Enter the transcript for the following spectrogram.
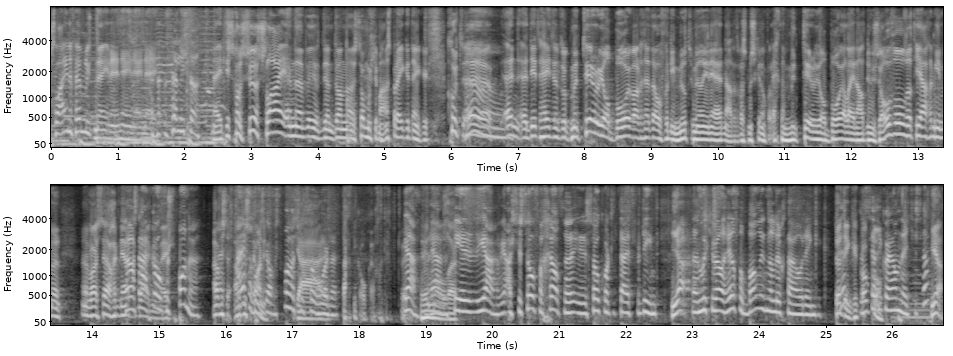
Sly de Family? Nee, nee, nee, nee, nee. Nee, het is gewoon Sir Sly. En eh, dan, dan, eh, zo moet je hem aanspreken, denk ik. Goed, eh, Oh. en dit heet natuurlijk Material Boy. We hadden het net over die multimiljonair. Nou, dat was misschien ook wel echt een Material Boy. Alleen hij had nu zoveel dat hij eigenlijk niet meer... Hij was eigenlijk Hij nergens was eigenlijk overspannen. Hij was Eigenlijk was hij overspannen als je het zo hoorde. dacht ik ook echt. Ja, ja, dus eh, je- ja, als je zoveel geld eh, in zo'n korte tijd verdient... Ja. dan moet je wel heel veel bal in de lucht houden, denk ik. Dat denk ik dat ook zeg wel. ik wel heel netjes, hè? Ja,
